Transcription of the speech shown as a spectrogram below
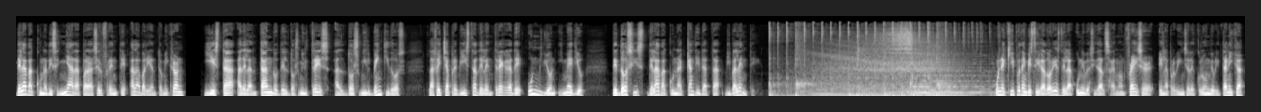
de la vacuna diseñada para hacer frente a la variante Omicron y está adelantando del 2003 al 2022 la fecha prevista de la entrega de un millón y medio de dosis de la vacuna candidata bivalente. Un equipo de investigadores de la Universidad Simon Fraser en la provincia de Columbia Británica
